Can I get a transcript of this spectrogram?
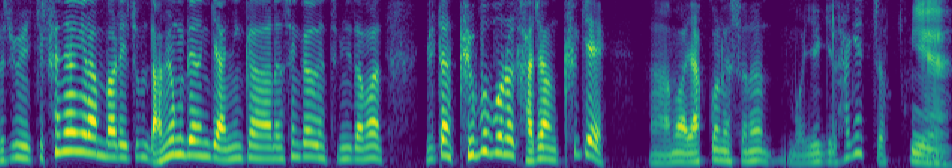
요즘에 이렇게 편향이란 말이 좀 남용되는 게 아닌가 하는 생각은 듭니다만 일단 그 부분을 가장 크게 아마 야권에서는 뭐 얘기를 하겠죠. 예.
